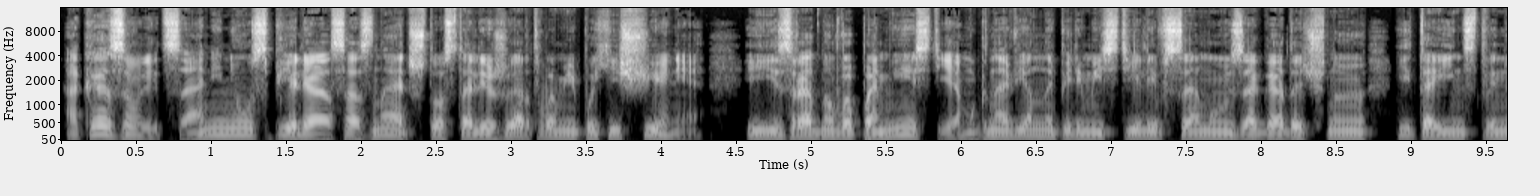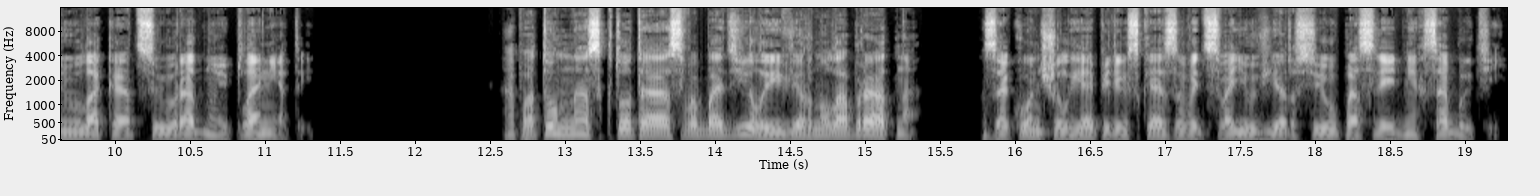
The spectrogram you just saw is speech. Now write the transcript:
Оказывается, они не успели осознать, что стали жертвами похищения, и из родного поместья мгновенно переместили в самую загадочную и таинственную локацию родной планеты. А потом нас кто-то освободил и вернул обратно. Закончил я пересказывать свою версию последних событий.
